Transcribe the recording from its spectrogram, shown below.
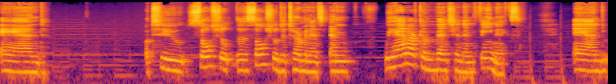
and to social the social determinants. And we had our convention in Phoenix, and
